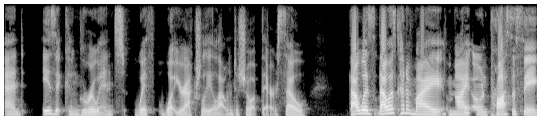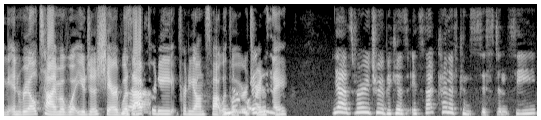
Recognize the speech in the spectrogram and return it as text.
And is it congruent with what you're actually allowing to show up there? So, that was that was kind of my my own processing in real time of what you just shared. Was yeah. that pretty pretty on spot with no, what you were trying to say? Yeah it's very true because it's that kind of consistency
